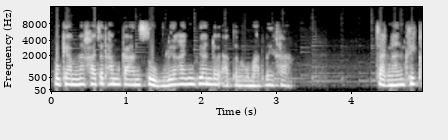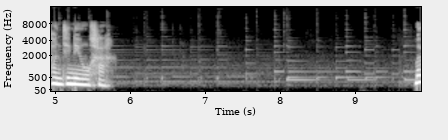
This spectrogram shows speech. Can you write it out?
โปรแกรมนะคะจะทำการสุ่มเลือกให้เพื่อนๆโดยอัตโนมัติเลยค่ะ จากนั้นคลิก continue ค่ะ เมื่อ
